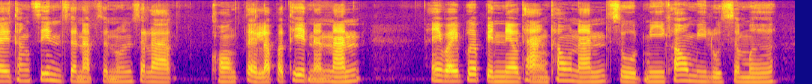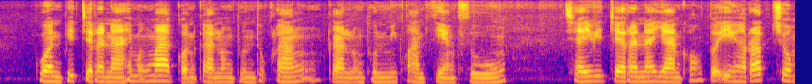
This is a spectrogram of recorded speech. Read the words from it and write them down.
ด ๆ ทั้งสิ้นสนับสนุนสลากของแต่ละประเทศนั้นๆ ให้ไว้เพื่อเป็นแนวทางเท่านั้น สูตรมีเข้ามีหลุดเสมอ ควรพิจารณาให้มากๆ ก่อนการลงทุนทุกครั้ง การลงทุนมีความเสี่ยงสูง ใช้วิจารณญาณของตัวเองรับชม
